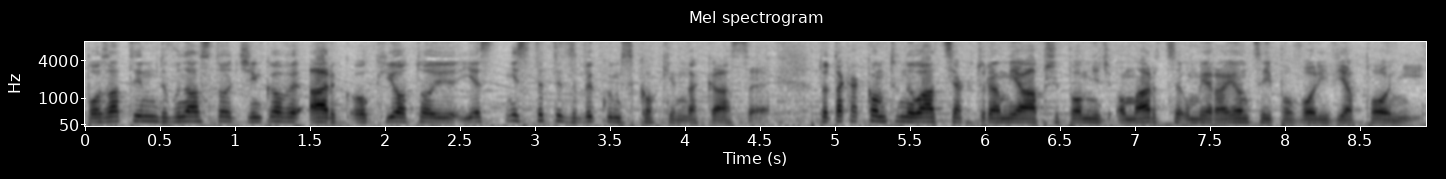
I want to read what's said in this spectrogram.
Poza tym 12-odcinkowy ark o Kyoto jest niestety zwykłym skokiem na kasę. To taka kontynuacja, która miała przypomnieć o marce umierającej powoli w Japonii.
